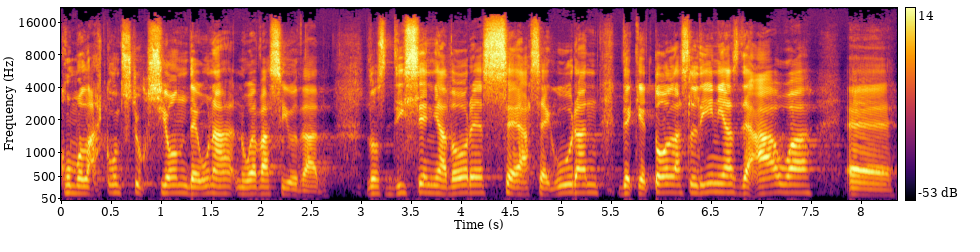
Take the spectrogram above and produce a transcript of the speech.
como la construcción de una nueva ciudad. Los diseñadores se aseguran de que todas las líneas de agua eh,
